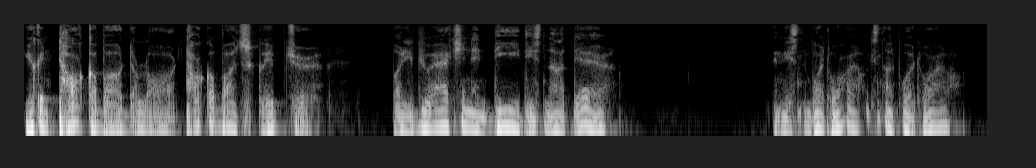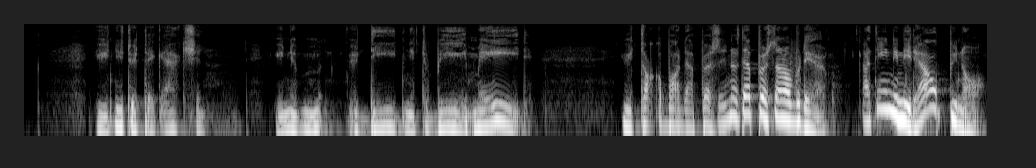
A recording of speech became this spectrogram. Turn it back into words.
You can talk about the Lord, talk about Scripture, But if your action and deed is not there, then it's worthwhile. It's not worthwhile. You need to take action. You need, your deed need to be made. You talk about that person. You know, that person over there. I think they need help, you know.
